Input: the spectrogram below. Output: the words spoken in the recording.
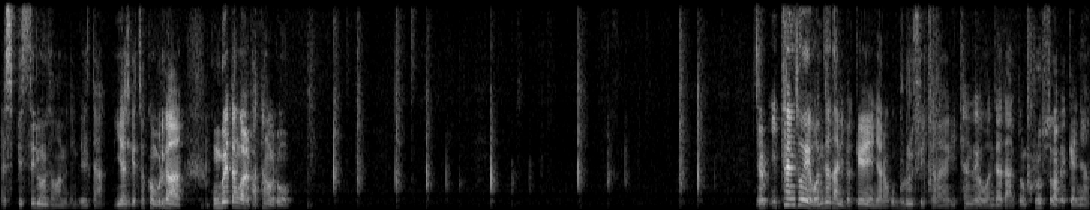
SP3 혼성하면 됩니다. 일단 이해하시겠죠? 그럼 우리가 공부했던 걸 바탕으로 여러분 이탄소의 원자단이 몇 개냐라고 물을 수 있잖아요. 이탄소의 원자단 또는 그룹 수가 몇 개냐?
